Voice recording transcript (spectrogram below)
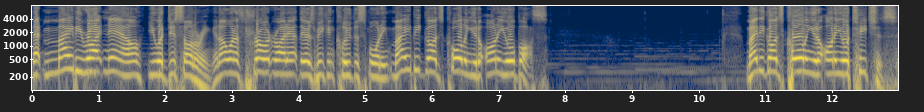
that maybe right now you are dishonoring. And I want to throw it right out there as we conclude this morning. Maybe God's calling you to honor your boss. Maybe God's calling you to honor your teachers.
